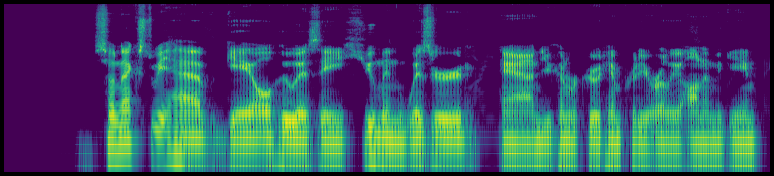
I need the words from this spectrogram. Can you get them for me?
So next we have Gale, who is a human wizard, and you can recruit him pretty early on in the game.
